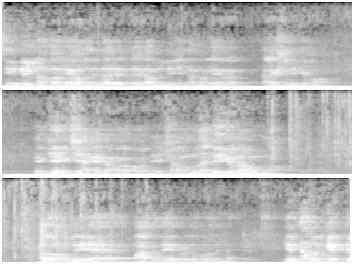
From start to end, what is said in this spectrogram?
சிங்கிள் நம்பர்லையோ அல்லது டபுள் டிஜிட் நம்பர்லையோ எலெக்ஷன் நிற்க போகிறோம் ஜெயிச்சு நாங்கள் என்ன பண்ண போகிறோம் ஜெயிச்சாலும் ஒன்று தான் ஜெயிக்கிறனாலும் ஒன்று தான் அது ஒன்றும் பெரிய மாற்றத்தை ஏற்படுத்த போறதில்லை. என்ன ஒரு கெத்து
